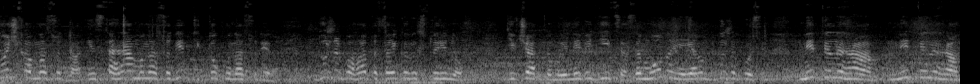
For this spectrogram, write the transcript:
Точка в нас одна. Інстаграм у нас один, тікток у нас один. Дуже багато фейкових сторінок. Дівчатка мої, не ведіться. Замовлення, я вам дуже прошу. Ні телеграм, ні телеграм,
